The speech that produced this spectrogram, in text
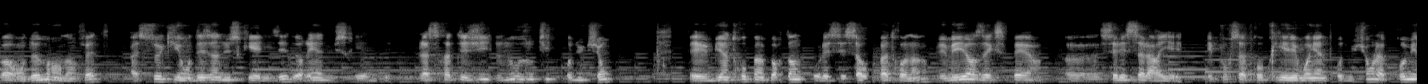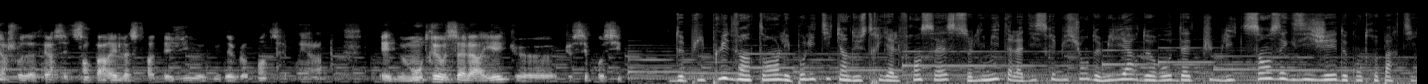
Or, on demande en fait à ceux qui ont désindustrialisé de réindustrialiser. La stratégie de nos outils de production est bien trop importante pour laisser ça au patronat. Les meilleurs experts, euh, c'est les salariés. Et pour s'approprier les moyens de production, la première chose à faire, c'est de s'emparer de la stratégie euh, du développement de ces moyens-là et de montrer aux salariés que, que c'est possible. Depuis plus de 20 ans, les politiques industrielles françaises se limitent à la distribution de milliards d'euros d'aides publiques sans exiger de contrepartie.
